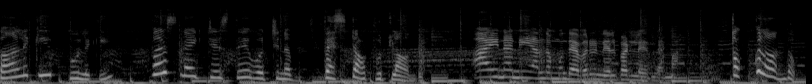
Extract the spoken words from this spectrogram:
పాలకి పూలకి ఫస్ట్ నైట్ చేస్తే వచ్చిన బెస్ట్ అవుట్ఫుట్ లా ఉంది. ఆయన నీ అంద ముందు ఎవరు నిలబడలేరులేమ్మా. తొక్కలో అందం.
